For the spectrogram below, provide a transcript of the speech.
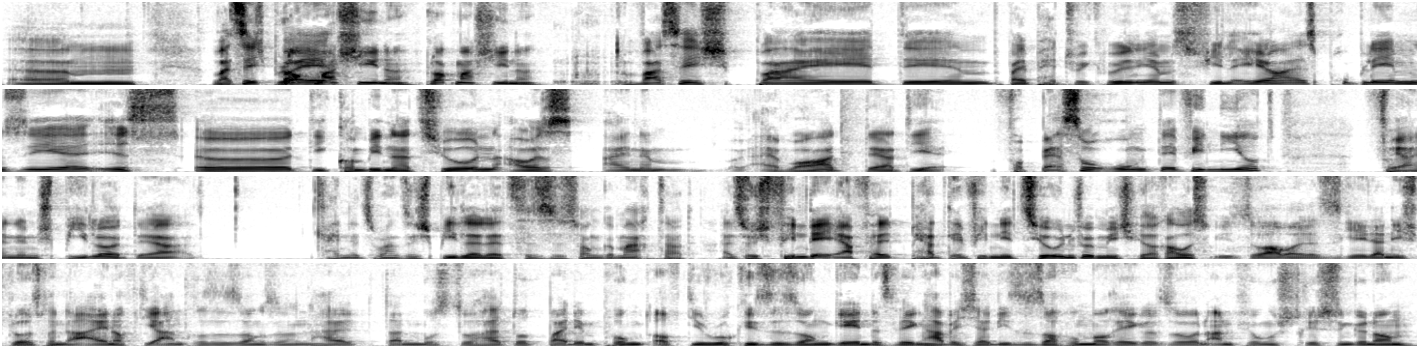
Ähm, was ich bei Blockmaschine, Blockmaschine. Was ich bei dem bei Patrick Williams viel eher als Problem sehe, ist äh, die Kombination aus einem Award, der die Verbesserung definiert, für einen Spieler, der keine 20 Spiele letzte Saison gemacht hat. Also ich finde, er fällt per Definition für mich hier raus. Wieso? Aber das geht ja nicht bloß von der einen auf die andere Saison, sondern halt, dann musst du halt dort bei dem Punkt auf die Rookie-Saison gehen. Deswegen habe ich ja diese Sophomore-Regel so in Anführungsstrichen genommen.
